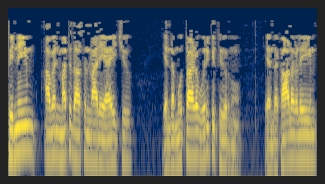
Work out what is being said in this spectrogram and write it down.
പിന്നെയും അവൻ മറ്റു ദാസന്മാരെ അയച്ചു. എന്റെ മുത്താഴ ഒരുക്കിത്തീർന്നു എന്റെ കാളകളെയും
